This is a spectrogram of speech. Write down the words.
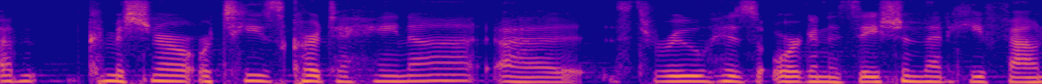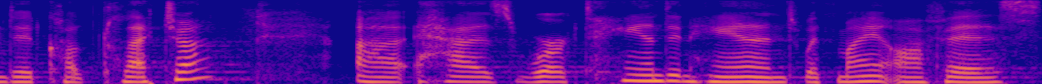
um, Commissioner Ortiz Cartagena, uh, through his organization that he founded called CLECHA, uh, has worked hand in hand with my office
